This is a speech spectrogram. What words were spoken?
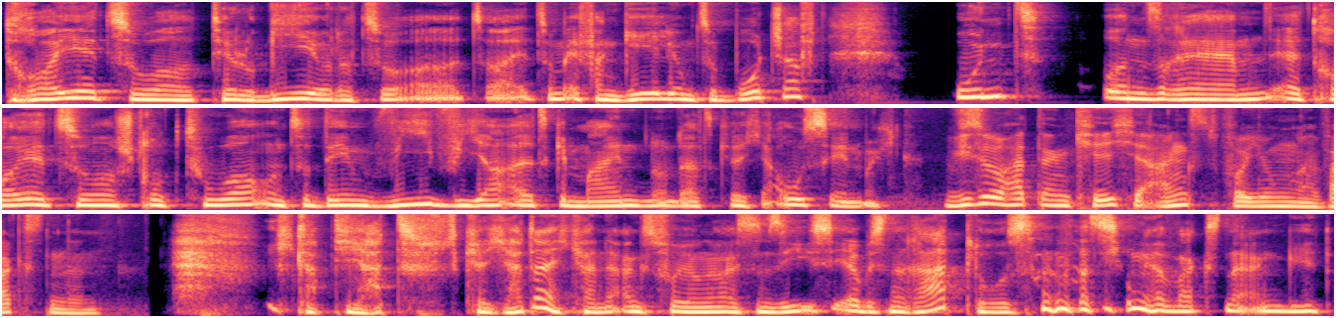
Treue zur Theologie oder zur, zur, zum Evangelium, zur Botschaft und unsere äh, Treue zur Struktur und zu dem, wie wir als Gemeinden und als Kirche aussehen möchten. Wieso hat denn Kirche Angst vor jungen Erwachsenen? Ich glaube, die hat, die Kirche hat eigentlich keine Angst vor jungen Erwachsenen. Sie ist eher ein bisschen ratlos, was junge Erwachsene angeht.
